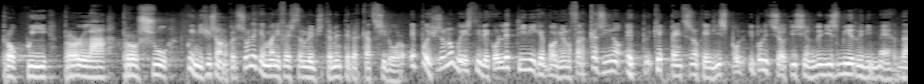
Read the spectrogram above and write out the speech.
pro qui, pro là, pro su, quindi ci sono persone che manifestano legittimamente per cazzi loro. E poi ci sono questi dei collettivi che vogliono far casino e che pensano che spo- i poliziotti siano degli sbirri di merda,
